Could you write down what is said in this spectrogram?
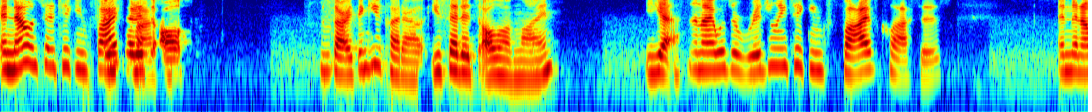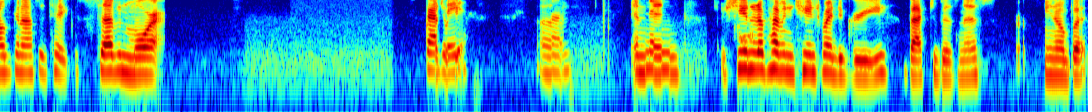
And now instead of taking Oh, five classes, it's all. Sorry, I think you cut out. You said it's all online. Yes, and I was originally taking five classes, and then I was gonna have to take seven more. graduate. Um, and then she ended up having to change my degree back to business, you know, but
